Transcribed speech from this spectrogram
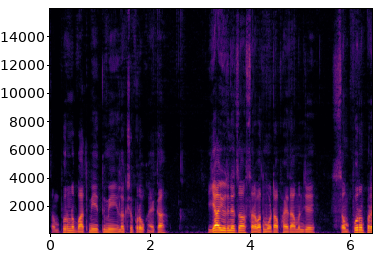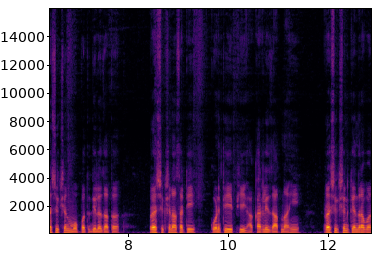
संपूर्ण बातमी तुम्ही लक्षपूर्वक ऐका. या योजनेचा सर्वात मोठा फायदा म्हणजे संपूर्ण प्रशिक्षण मोफत दिलं जातं. प्रशिक्षणासाठी कोणतीही फी आकारली जात नाही. प्रशिक्षण केंद्रावर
